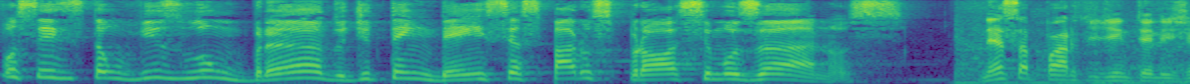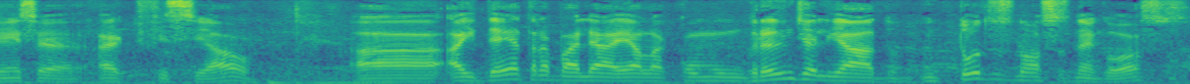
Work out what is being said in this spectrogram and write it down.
vocês estão vislumbrando de tendências para os próximos anos? Nessa parte de inteligência artificial, a, a ideia é trabalhar ela como um grande aliado em todos os nossos negócios.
